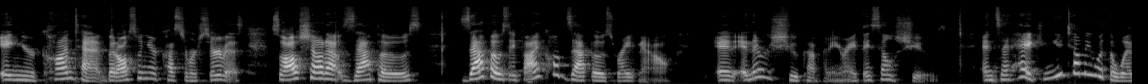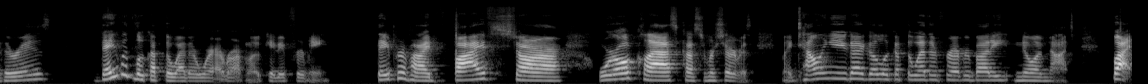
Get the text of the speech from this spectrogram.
in your content, but also in your customer service. So I'll shout out Zappos. Zappos, if I called Zappos right now, and, and they're a shoe company, right? They sell shoes, and said, Hey, can you tell me what the weather is? They would look up the weather wherever I'm located for me. They provide five star, world class customer service. Am I telling you you got to go look up the weather for everybody? No, I'm not. But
